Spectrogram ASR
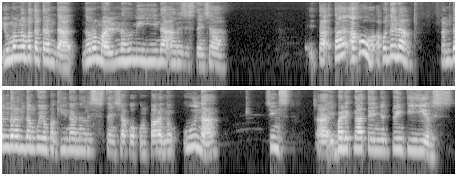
Yung mga matatanda, normal na humihina ang resistensya. Ta, ta, ako, ako na lang. Ramdam na ramdam ko yung paghina ng resistensya ko kumpara nung una, since ah, ibalik natin yung 20 years.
